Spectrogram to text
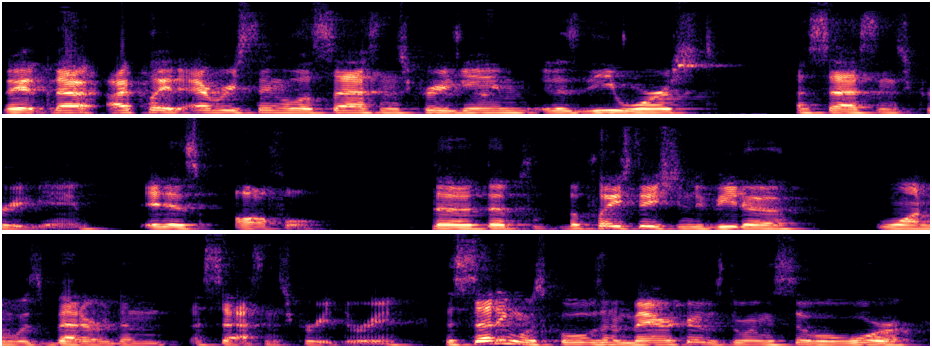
They, that I played every single Assassin's Creed game. It is the worst Assassin's Creed game. It is awful. The the the PlayStation Vita one was better than Assassin's Creed 3. The setting was cool. It was in America. It was during the Civil War,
